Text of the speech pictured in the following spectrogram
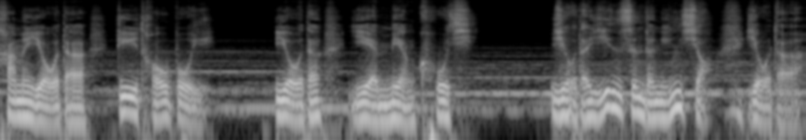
他们有的低头不语，有的掩面哭泣，有的阴森的狞笑，有的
